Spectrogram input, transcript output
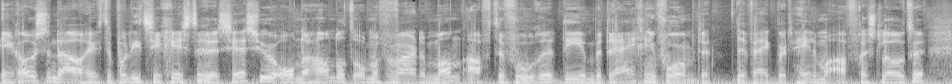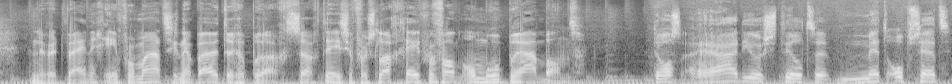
In Roosendaal heeft de politie gisteren zes uur onderhandeld om een verwaarde man af te voeren die een bedreiging vormde. De wijk werd helemaal afgesloten en er werd weinig informatie naar buiten gebracht, zag deze verslaggever van Omroep Brabant. Er was radiostilte met opzet,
